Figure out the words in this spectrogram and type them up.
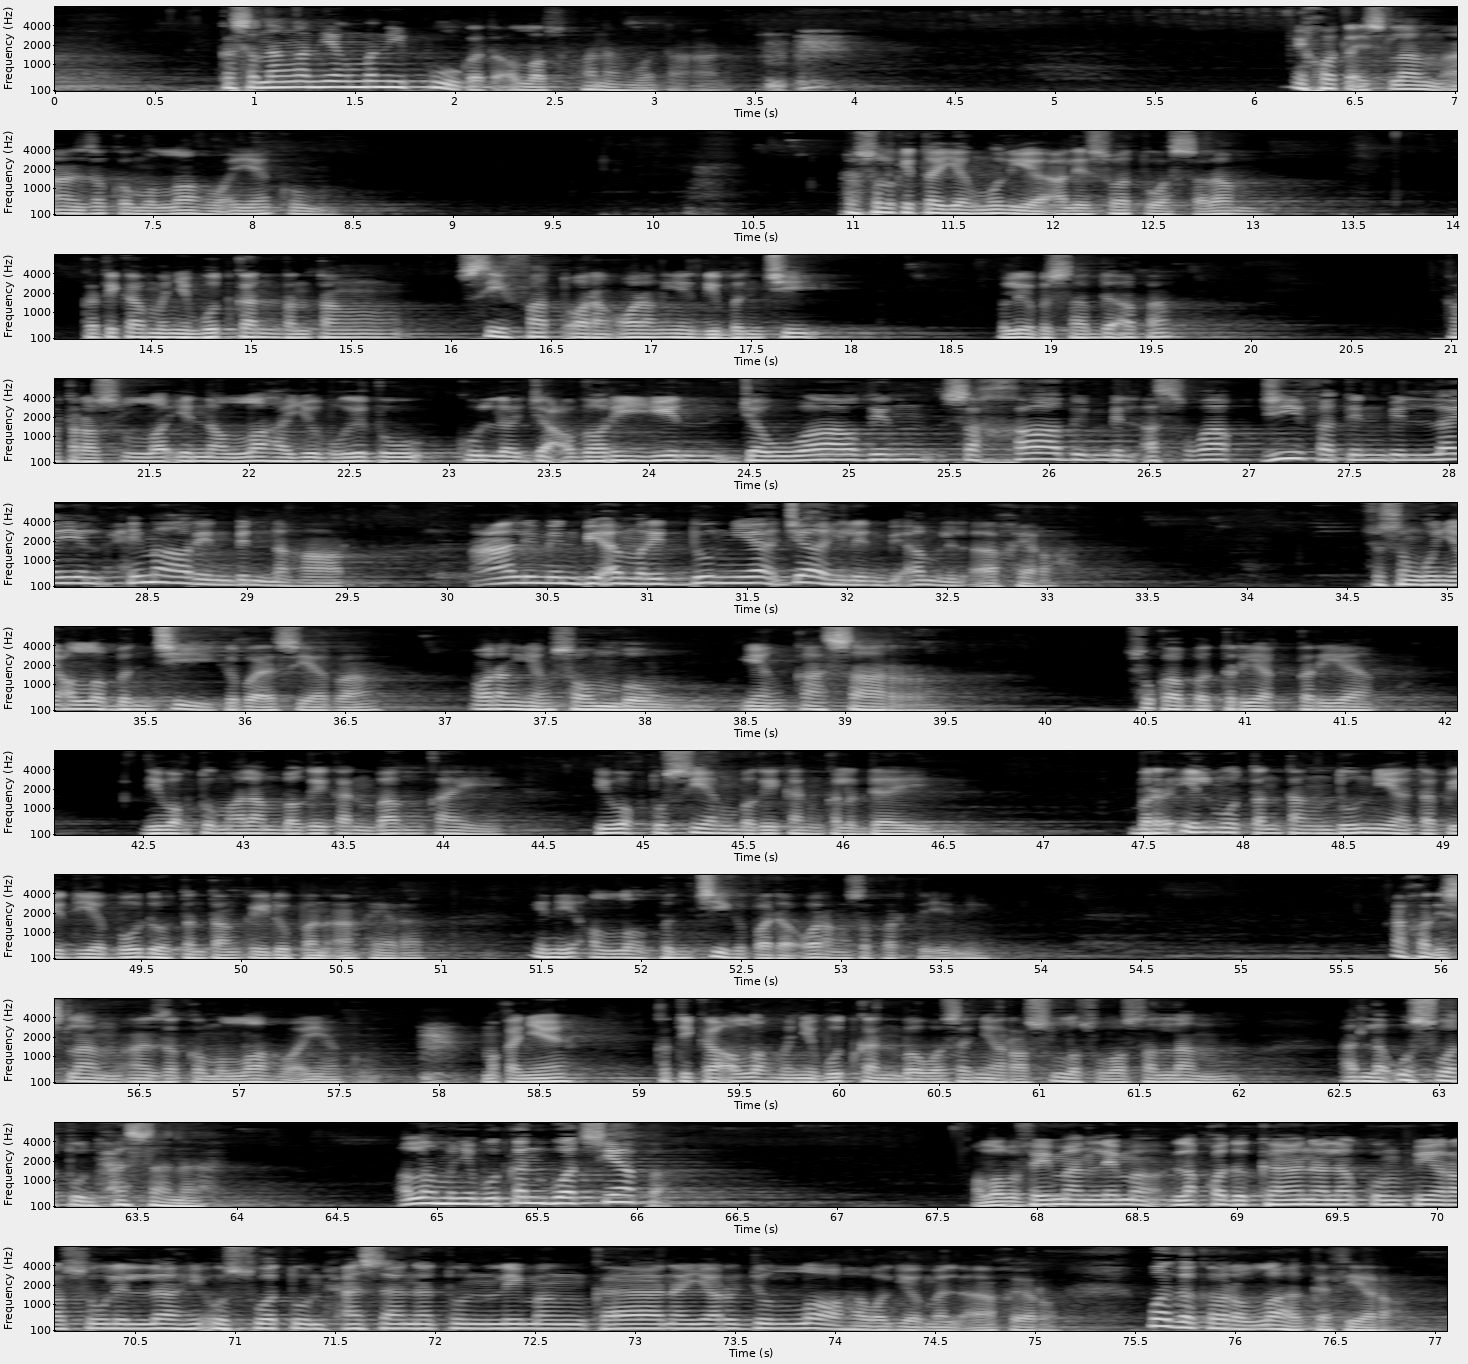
Kesenangan yang menipu kata Allah Subhanahu wa taala. Ikhwata Islam azakumullah wa iyyakum. Rasul kita yang mulia alaihi wassalam ketika menyebutkan tentang sifat orang-orang yang dibenci beliau bersabda apa? Kata Rasulullah, Inna Allah yubghidu kulla ja'dhariyin jawadin sakhabin bil aswaq jifatin bil layl himarin bin nahar alimin bi amri dunya jahilin bi amri akhirah. Sesungguhnya Allah benci kepada siapa? Orang yang sombong, yang kasar, suka berteriak-teriak, di waktu malam bagaikan bangkai, di waktu siang bagaikan keledai berilmu tentang dunia tapi dia bodoh tentang kehidupan akhirat. Ini Allah benci kepada orang seperti ini. Akhal Islam azakumullah wa iyyakum. Makanya ketika Allah menyebutkan bahwasanya Rasulullah SAW adalah uswatun hasanah. Allah menyebutkan buat siapa? Allah berfirman lima laqad kana lakum fi rasulillahi uswatun hasanatun liman kana yarjullaha wal yawmal akhir wa dzakarallaha katsira.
